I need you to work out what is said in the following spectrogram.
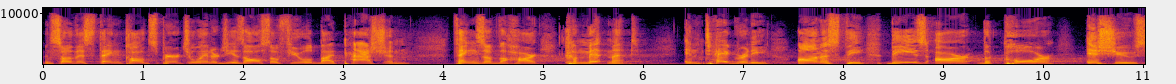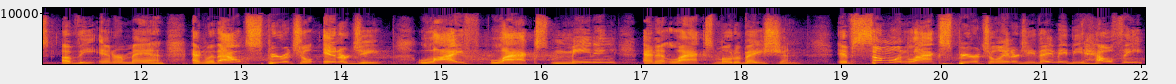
And so this thing called spiritual energy is also fueled by passion, things of the heart, commitment, integrity, honesty. These are the core issues of the inner man. And without spiritual energy, life lacks meaning and it lacks motivation. If someone lacks spiritual energy, they may be healthy,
